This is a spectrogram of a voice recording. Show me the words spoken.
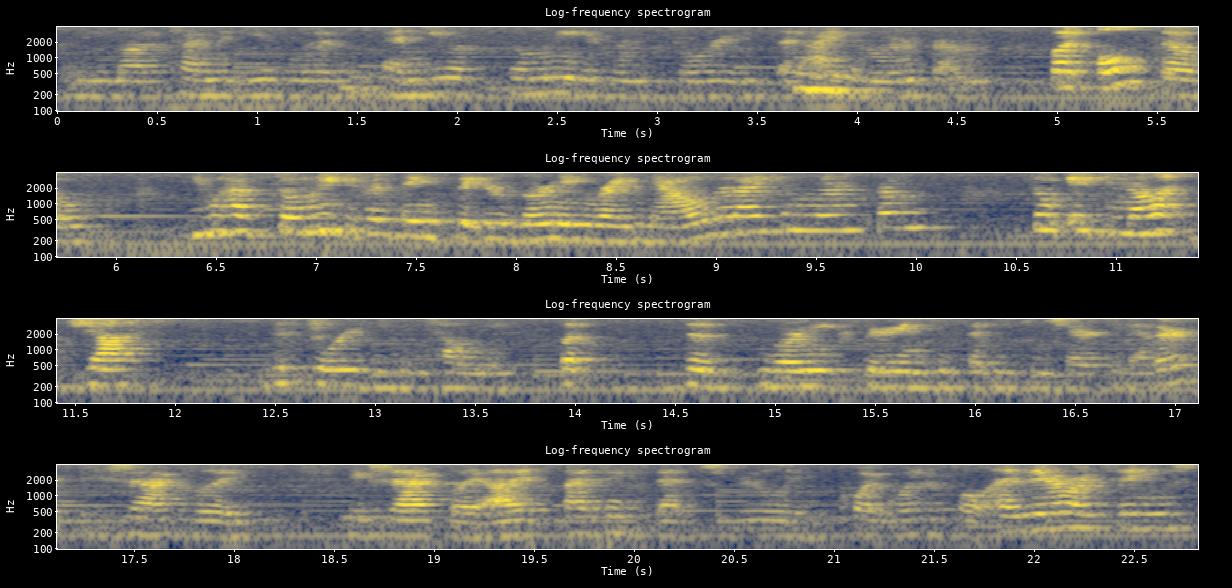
for the amount of time that you've lived, and you have so many different stories that I can learn from. But also, you have so many different things that you're learning right now that I can learn from. So it's not just the stories you can tell me, but the learning experiences that we can share together. Exactly, exactly. I, I think that's really quite wonderful. And there are things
